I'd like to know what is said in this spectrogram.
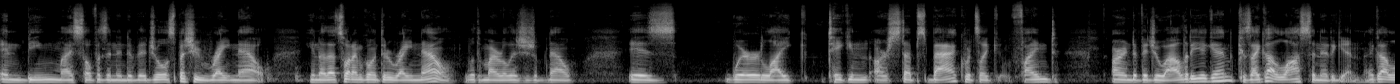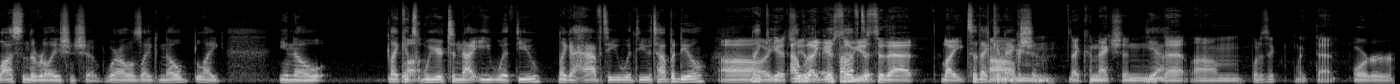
and being myself as an individual, especially right now. You know, that's what I'm going through right now with my relationship now is we're like taking our steps back where it's like find our individuality again because i got lost in it again i got lost in the relationship where i was like nope like you know like it's weird to not eat with you like i have to eat with you type of deal Oh, I get you. would- like you're so used to, that like to that um, connection. that connection Yeah. that um what is it like that order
